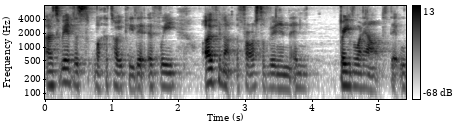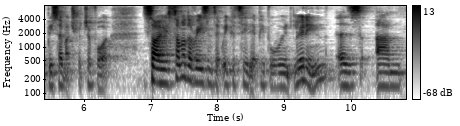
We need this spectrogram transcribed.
Uh, so we have this whakataukī that if we open up the forest of learning and bring everyone out, that will be so much richer for it. So some of the reasons that we could see that people weren't learning is um,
